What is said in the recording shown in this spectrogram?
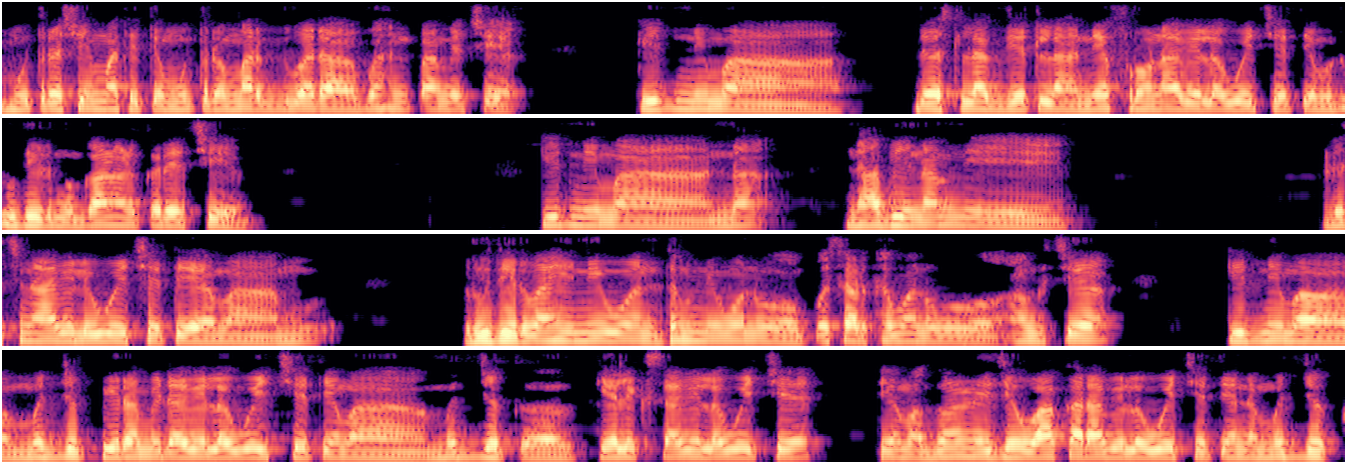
મૂત્રાશયમાંથી તે મૂત્ર માર્ગ દ્વારા વહન પામે છે. કિડનીમાં દસ લાખ જેટલા નેફ્રોન આવેલા હોય છે તે રુધિરનું ગાળણ કરે છે. કિડનીમાં નાભી નામની રચના આવેલી હોય છે, તેમાં રુધિર વાહિનીઓ અને પસાર થવાનું અંગ છે. કિડનીમાં મજ્જક પિરામિડ આવેલા હોય છે, તેમાં મજ્જક કેલેક્સ આવેલા હોય છે, તેમાં ગળણી જેવો આકાર આવેલો હોય છે, તેને મજ્જક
